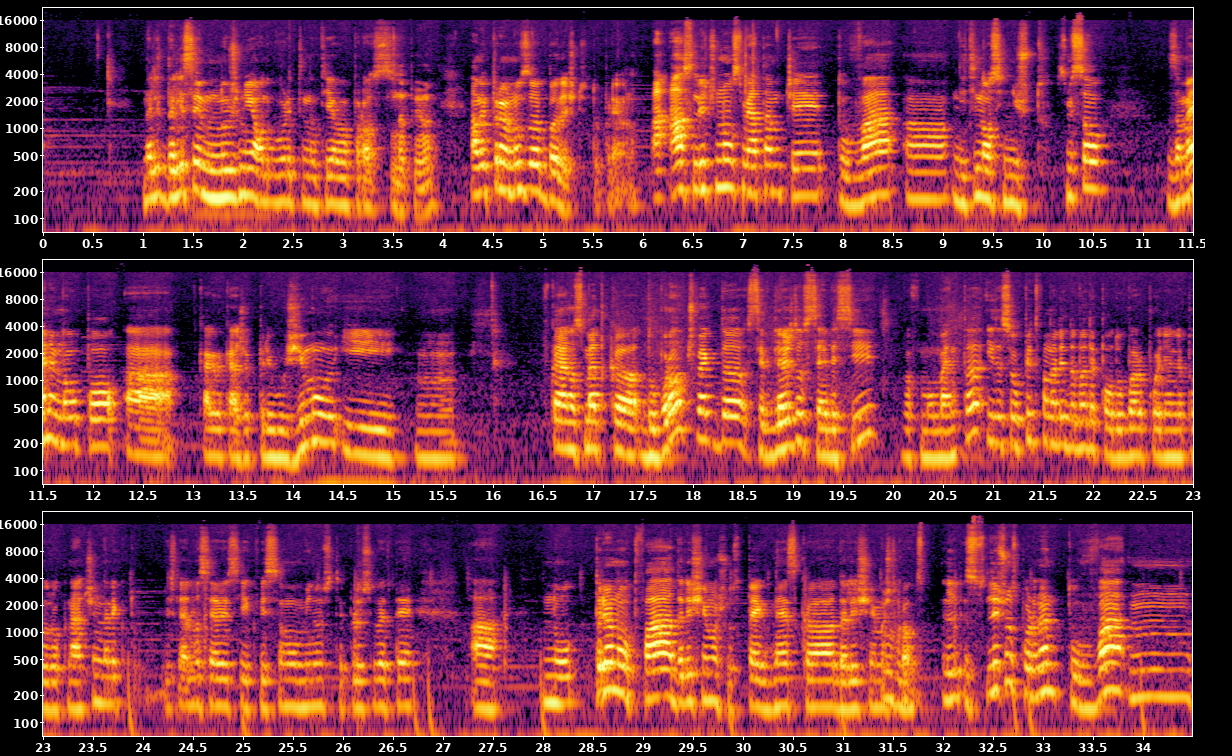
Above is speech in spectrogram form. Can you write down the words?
нали, дали са им нужни отговорите на тия въпроси. Например. Ами, примерно за бъдещето, примерно. А, аз лично смятам, че това а, не ти носи нищо. В смисъл, за мен е много по, а, как да кажа, приложимо и м- крайна сметка добро човек да се вглежда в себе си в момента и да се опитва нали, да бъде по-добър по един или по друг начин, нали, като изследва себе си, какви са му минусите, плюсовете. А, Но, примерно това, дали ще имаш успех днеска, дали ще имаш такова. Ли- Лично според мен това м-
